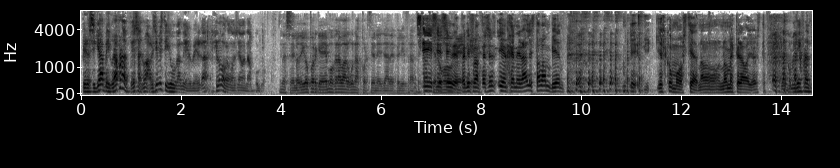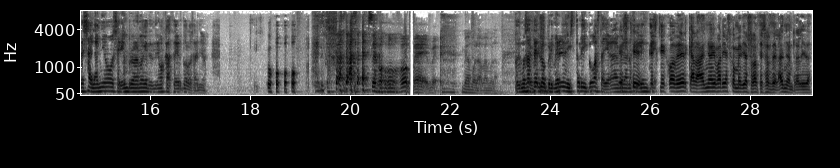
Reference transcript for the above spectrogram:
Pero sí que la película francesa, ¿no? A ver si me estoy equivocando y es verdad. Es que no me acuerdo cómo se llama tampoco. No sé, lo digo porque hemos grabado algunas porciones ya de peli francesa. Sí, sí, luego sí, de pelis que- franceses y en general estaban bien. Y, y es como, hostia, no, no me esperaba yo esto. La comedia francesa del año sería un programa que tendríamos que hacer todos los años. Ese me, me- me ha molado, me ha molado. Podemos En hacerlo fin. primero en el histórico hasta llegar al Es verano que, siguiente. es que, joder, cada año hay varias comedias francesas del año, en realidad.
